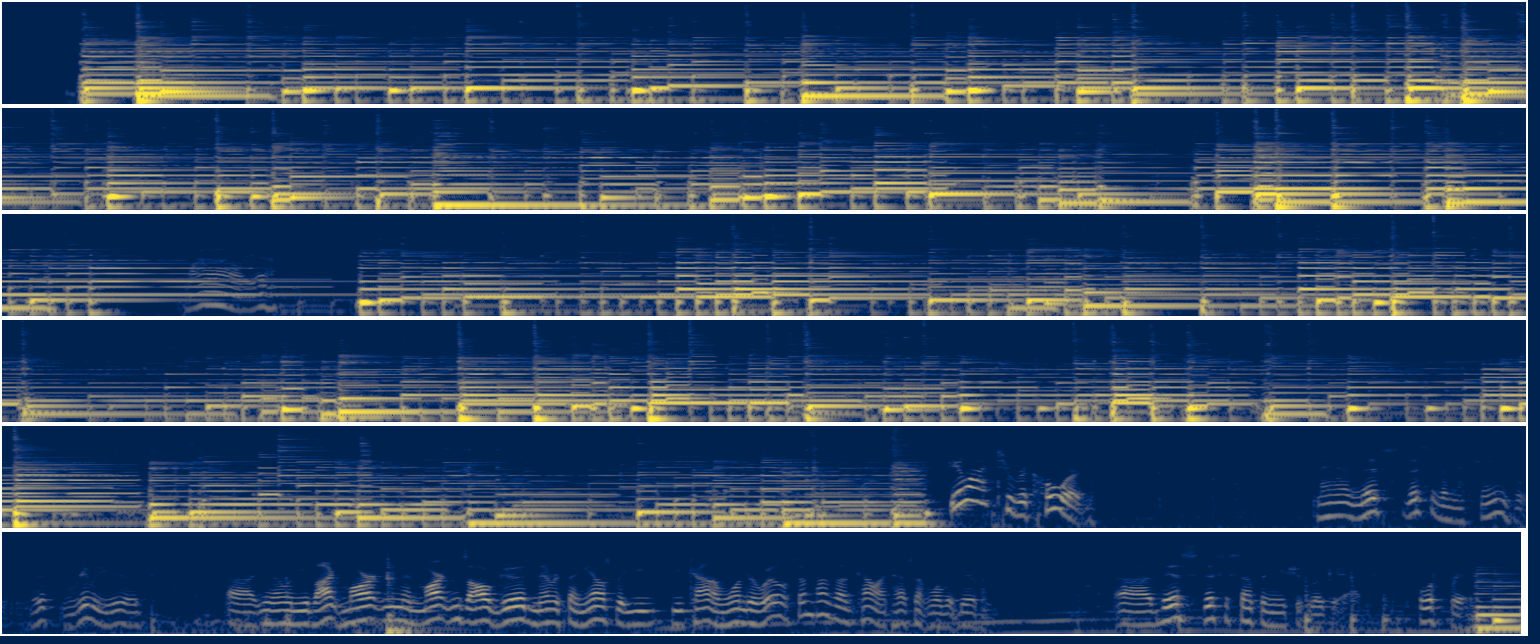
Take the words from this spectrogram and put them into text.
Record, man, this this is a machine for you. This really is. Uh, you know, and you like Martin, and Martin's all good and everything else, but you you kind of wonder, well, sometimes I'd kind of like to have something a little bit different. Uh, this this is something you should look at. Fourth fret.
